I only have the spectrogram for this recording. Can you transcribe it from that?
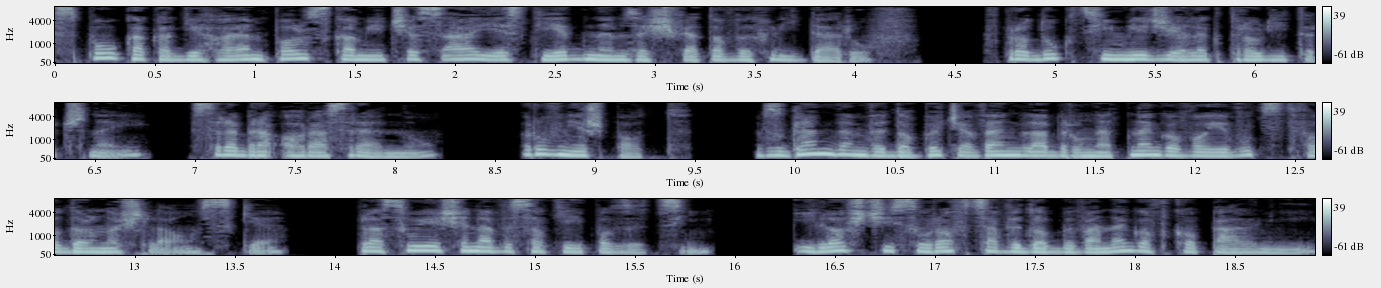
spółka KGHM Polska Miedź S.A. jest jednym ze światowych liderów w produkcji miedzi elektrolitycznej, srebra oraz renu. Również pod względem wydobycia węgla brunatnego województwo dolnośląskie plasuje się na wysokiej pozycji. Ilości surowca wydobywanego w kopalni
